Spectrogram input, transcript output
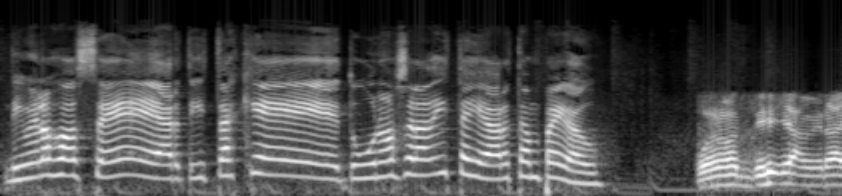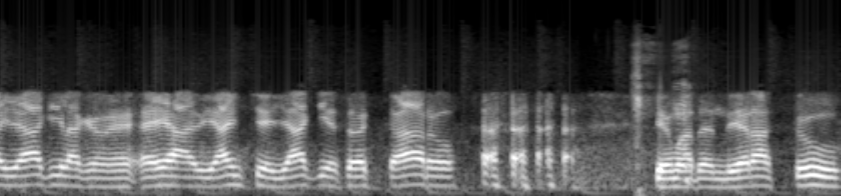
Dímelo, José, artistas que tú no se la diste y ahora están pegados. Buenos días, mira, Jackie, la que me... Es Adianche, Jackie, eso es caro. que me atendieras tú.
